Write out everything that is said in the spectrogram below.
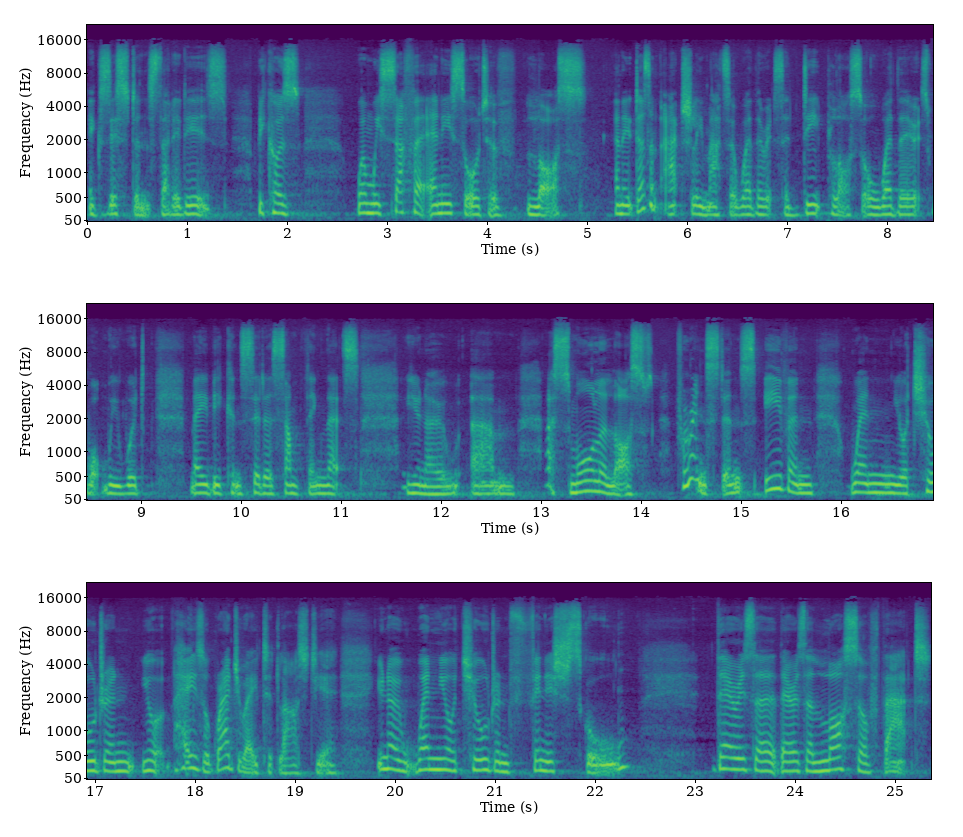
existence that it is. Because when we suffer any sort of loss, and it doesn't actually matter whether it's a deep loss or whether it's what we would maybe consider something that's, you know, um, a smaller loss. For instance, even when your children, your Hazel graduated last year, you know, when your children finish school, there is a there is a loss of that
